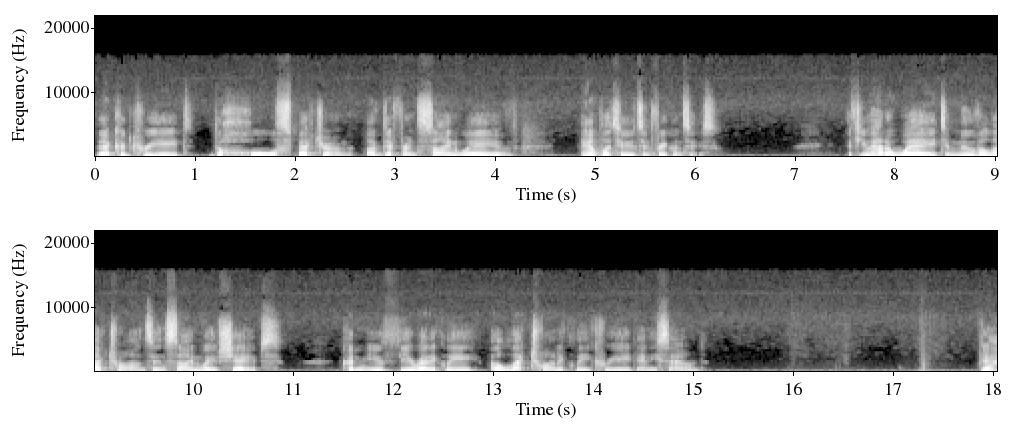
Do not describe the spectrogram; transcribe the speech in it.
that could create the whole spectrum of different sine wave amplitudes and frequencies. If you had a way to move electrons in sine wave shapes, couldn't you theoretically, electronically create any sound? Yeah.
